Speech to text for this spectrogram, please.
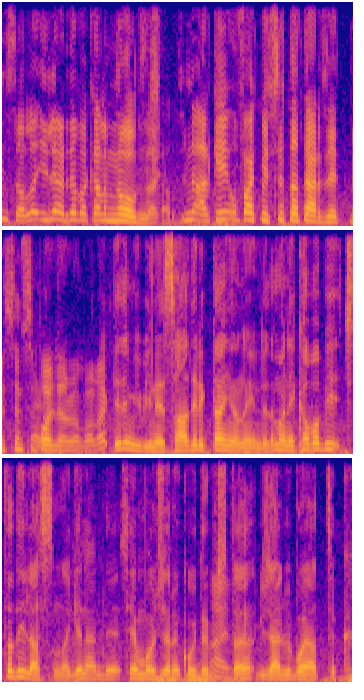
İnşallah ileride bakalım ne olacak. İnşallah. Şimdi arkaya ufak bir çıta tercih etmişsin spoiler olarak. Dediğim gibi yine sağ delikten yanayım dedim. Hani kaba bir çıta değil aslında. Genelde sembolcilerin koyduğu bir Aynen. çıta. Güzel bir boyattık.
